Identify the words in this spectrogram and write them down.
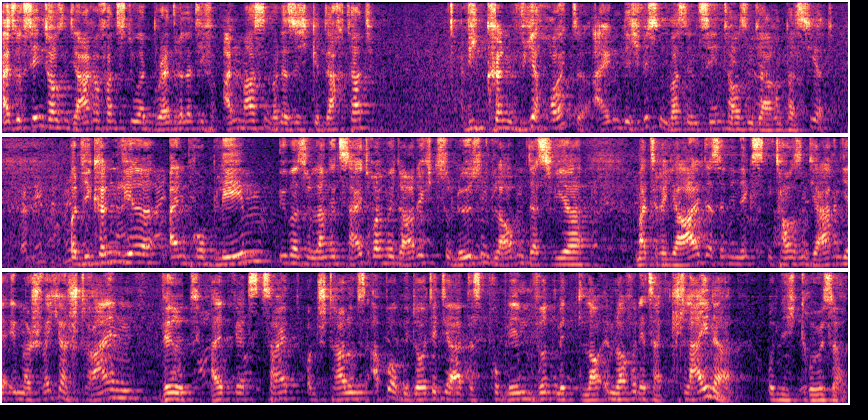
Also 10.000 Jahre fand Stuart Brand relativ anmaßend, weil er sich gedacht hat, wie können wir heute eigentlich wissen, was in 10.000 Jahren passiert? Und wie können wir ein Problem über so lange Zeiträume dadurch zu lösen glauben, dass wir Material, das in den nächsten 1000 Jahren ja immer schwächer strahlen wird, Halbwertszeit und Strahlungsabbau bedeutet ja, das Problem wird mit, im Laufe der Zeit kleiner und nicht größer.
